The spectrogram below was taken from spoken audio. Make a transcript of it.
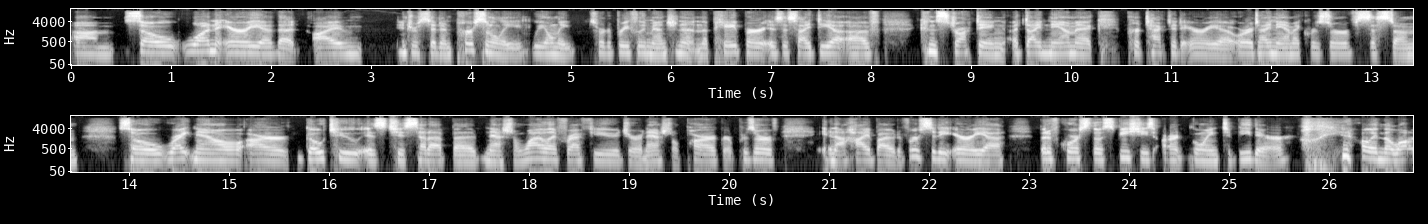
Um, so, one area that I'm interested in personally, we only sort of briefly mention it in the paper, is this idea of constructing a dynamic protected area or a dynamic reserve system. So right now our go-to is to set up a national wildlife refuge or a national park or preserve in a high biodiversity area. But of course those species aren't going to be there, you know, in the long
